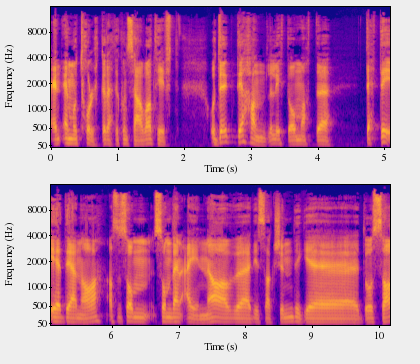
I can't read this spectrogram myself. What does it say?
en, en må tolke dette konservativt. Og det, det handler litt om at uh, dette er DNA. altså Som, som den ene av uh, de sakkyndige da sa,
